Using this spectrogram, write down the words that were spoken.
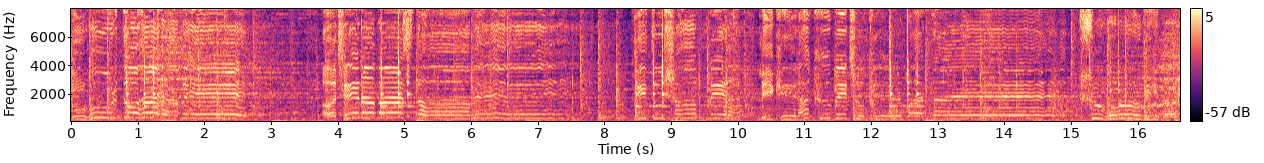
মুহূর্ত হারাবে। অচেনা লিখে রাখবে চোখের পাতায় শুভ বিবাহ।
